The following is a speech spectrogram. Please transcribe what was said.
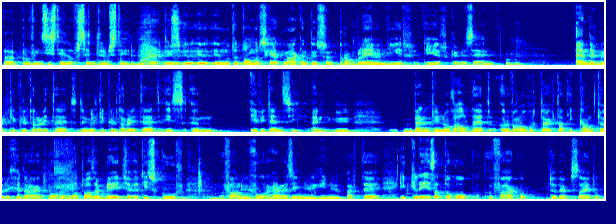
uh, provinciesteden of centrumsteden. Ja, maar dus... u, u, u, moet het onderscheid maken tussen problemen die er, die er kunnen zijn uh. -huh. en de multiculturaliteit. De multiculturaliteit is een evidentie. En u Bent u nog altijd ervan overtuigd dat die kan teruggedraaid worden? Dat was een beetje het discours van uw voorgangers in uw, in uw partij. Ik lees dat toch ook vaak op de website, op,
